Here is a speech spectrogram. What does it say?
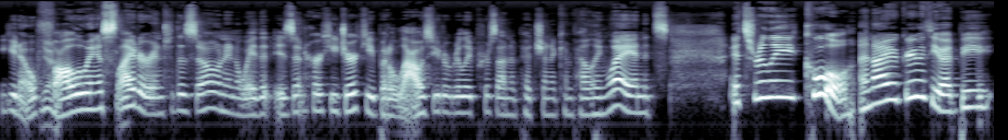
you know yeah. following a slider into the zone in a way that isn't herky jerky but allows you to really present a pitch in a compelling way. And it's it's really cool. And i agree with you. I'd be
